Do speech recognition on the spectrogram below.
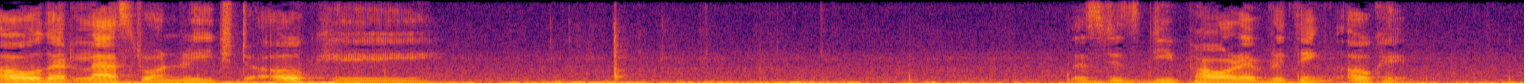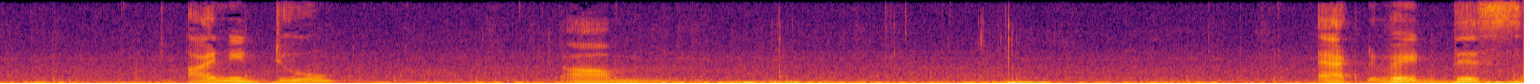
Oh, that last one reached. Okay. Let's just depower everything. Okay. I need to um, activate this.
